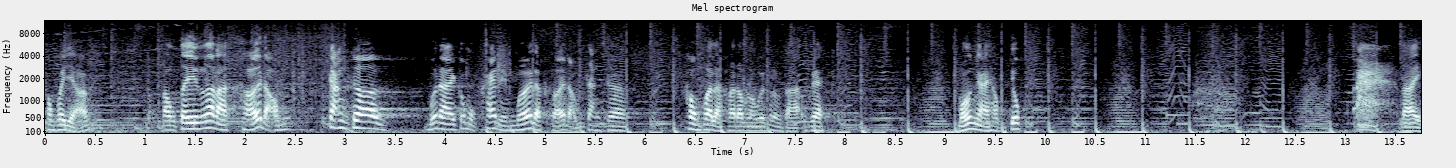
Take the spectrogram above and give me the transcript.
không phải giỡn. Đầu tiên đó là khởi động căng cơ. Bữa nay có một khái niệm mới là khởi động căng cơ. Không phải là khởi động làm quen khởi động tạ ok. Mỗi ngày học chút. À, đây.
